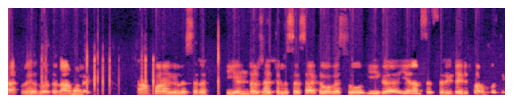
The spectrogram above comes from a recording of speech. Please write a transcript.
ನಾಲ್ಕು ನಾರ್ಮಲ್ ಆಗಿ. ಹಾ ಪರವಾಗಿಲ್ಲ ಸರ್. ಈಗ ಎಂಟು ವರ್ಷ ಆಯ್ತಲ್ಲ ಸರ್ ಸಾಕು ಹೋಗಸು ಈಗ ಏನ್ ಅನ್ಸುತ್ತೆ ಸರ್ ಈ ಡೈರಿ ಫಾರ್ಮ್ ಬಗ್ಗೆ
